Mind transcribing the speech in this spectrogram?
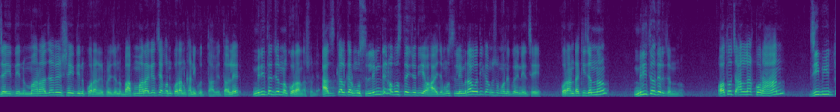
যেই দিন মারা যাবে, সেই দিন কোরআনের প্রয়োজন। বাপ মারা গেছে, এখন কোরআন খানি করতে হবে। তাহলে মৃতের জন্য কোরআন আসলে। আজকালকার মুসলিমদের অবস্থায় যদি হয়, যে মুসলিমরাও অধিকাংশ মনে করে নিয়েছে কোরআনটা কি জন্য? মৃতদের জন্য। অথচ আল্লাহ কোরআন জীবিত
